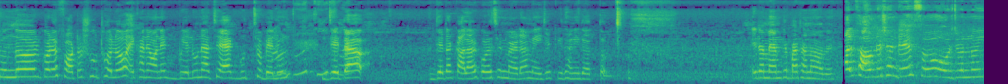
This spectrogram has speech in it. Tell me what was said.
সুন্দর করে ফটোশ্যুট হলো। এখানে অনেক বেলুন আছে, এক গুচ্ছ বেলুন। যেটা যেটা কালার করেছেন ম্যাডাম, এই যে কৃধানী দত্ত। এটা ম্যামকে পাঠানো হবে। কাল ফাউন্ডেশন ডে সো ওর জন্যই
